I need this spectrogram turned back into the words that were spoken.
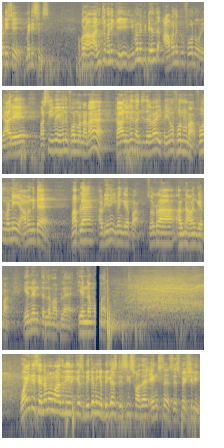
ஒடிசே மெடிசின்ஸ் அப்புறம் அஞ்சு மணிக்கு இவனுக்கிட்டேருந்து அவனுக்கு ஃபோன் வரும். யாரு? ஃபஸ்ட்டு இவன் இவனுக்கு ஃபோன் பண்ணானா? காலையிலேருந்து அஞ்சு தடவை இப்போ இவன் ஃபோன் பண்ணான் ஃபோன் பண்ணி அவன்கிட்ட மாப்பிள அப்படின்னு இவன் கேட்பான் சொல்கிறா அப்படின்னு அவன் கேட்பான் என்னன்னு தெரில மாப்பிள. என்னமோ மாதிரி. ஒய் திஸ் என்னமோ மாதிரி இருக்கு? Is becoming biggest disease for the youngsters especially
